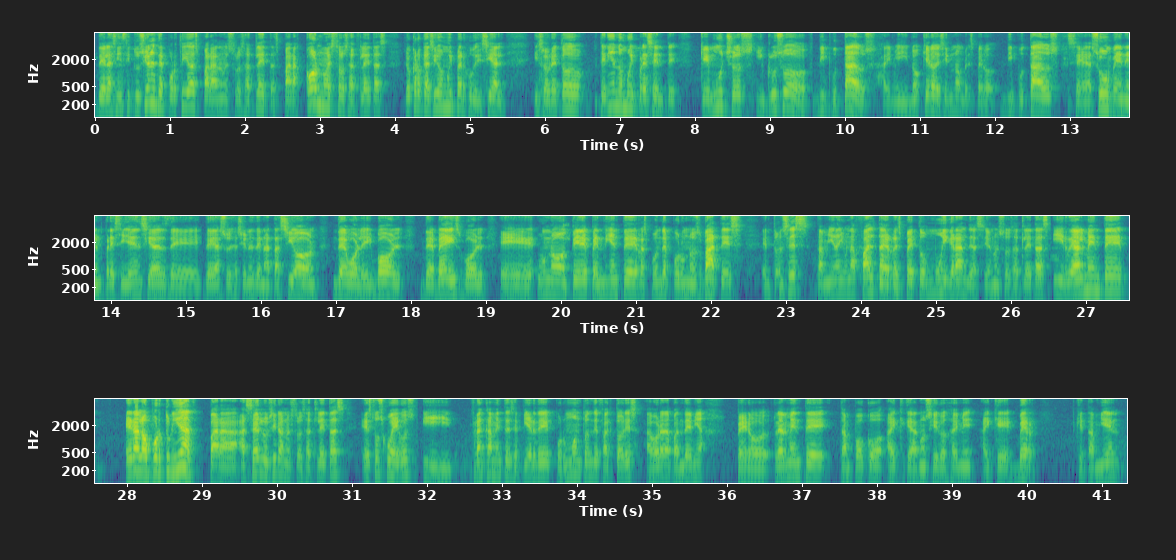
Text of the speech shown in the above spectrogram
de las instituciones deportivas para nuestros atletas, para con nuestros atletas, yo creo que ha sido muy perjudicial y sobre todo teniendo muy presente que muchos, incluso diputados, Jaime, no quiero decir nombres, pero diputados se asumen en presidencias de, asociaciones de natación, de voleibol, de béisbol, eh, uno tiene pendiente de responder por unos bates. Entonces también hay una falta de respeto muy grande hacia nuestros atletas y realmente era la oportunidad para hacer lucir a nuestros atletas estos juegos y francamente se pierde por un montón de factores ahora la pandemia, pero realmente tampoco hay que quedarnos ciegos, Jaime, hay que ver que también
